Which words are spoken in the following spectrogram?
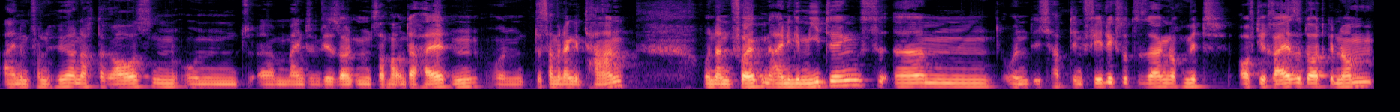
einem von Höher nach draußen und ähm, meinte, wir sollten uns doch mal unterhalten und das haben wir dann getan. Und dann folgten einige Meetings ähm, und ich habe den Felix sozusagen noch mit auf die Reise dort genommen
